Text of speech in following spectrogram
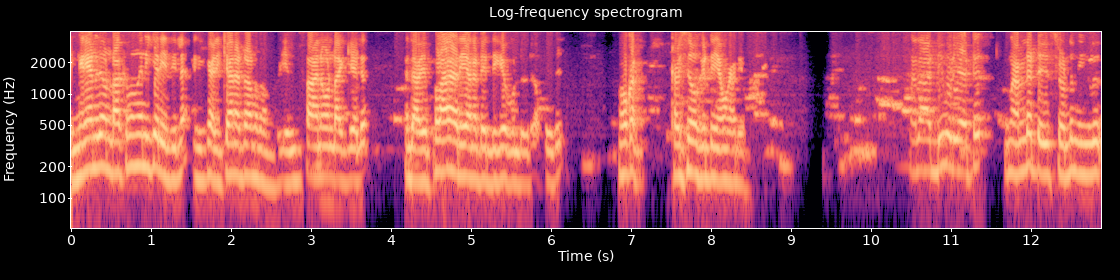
എങ്ങനെയാണ് ഇത് ഉണ്ടാക്കുന്നതെന്ന് എനിക്കറിയത്തില്ല. എനിക്ക് കഴിക്കാനായിട്ടാണ് തോന്നുന്നത്. എന്ത് സാധനം ഉണ്ടാക്കിയാലും എന്റെ അഭിപ്രായം അറിയാനായിട്ട് എന്തൊക്കെ കൊണ്ടുവരും. അപ്പൊ ഇത് നോക്കണം കഴിച്ചു നോക്കിയിട്ട് ഞാൻ കാര്യം നല്ല അടിപൊളിയായിട്ട് നല്ല ടേസ്റ്റ് ഉണ്ട്. നിങ്ങൾ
